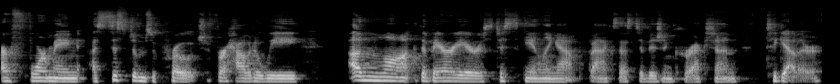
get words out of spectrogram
are forming a systems approach for how do we unlock the barriers to scaling up access to vision correction together.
